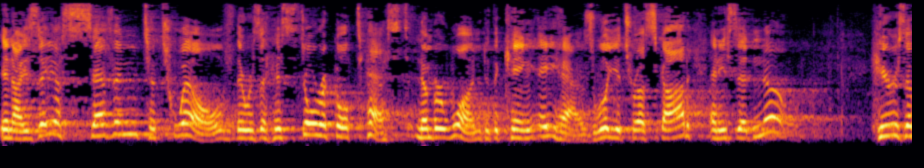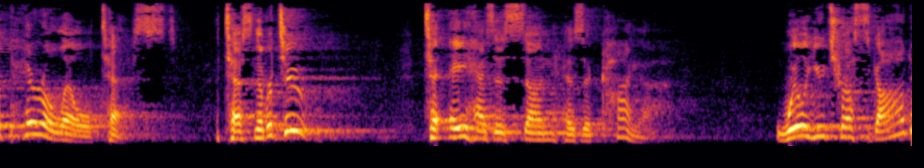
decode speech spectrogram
In Isaiah 7 to 12, there was a historical test, number one, to the king Ahaz. Will you trust God? And he said, no. Here's a parallel test. Test number two to Ahaz's son Hezekiah. Will you trust God?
